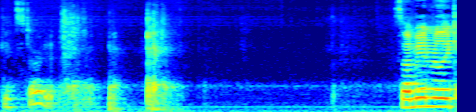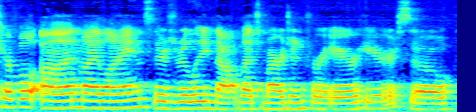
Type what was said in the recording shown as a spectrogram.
get started. So I'm being really careful on my lines. There's really not much margin for error here, so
